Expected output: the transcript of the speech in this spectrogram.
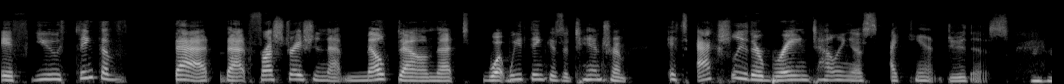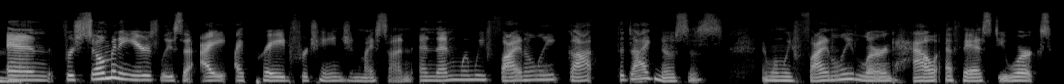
if you think of that, that frustration, that meltdown, that what we think is a tantrum, it's actually their brain telling us, I can't do this. Mm-hmm. And for so many years, Lisa, I, I prayed for change in my son. And then when we finally got the diagnosis and when we finally learned how FASD works,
